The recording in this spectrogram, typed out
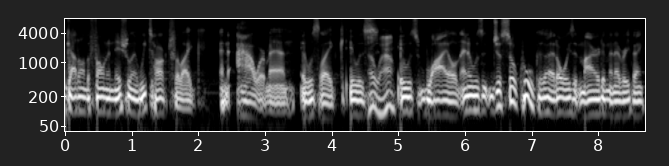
got on the phone initially, and we talked for like an hour, man. It was like it was Oh, wow. it was wild, and it was just so cool because I had always admired him and everything,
